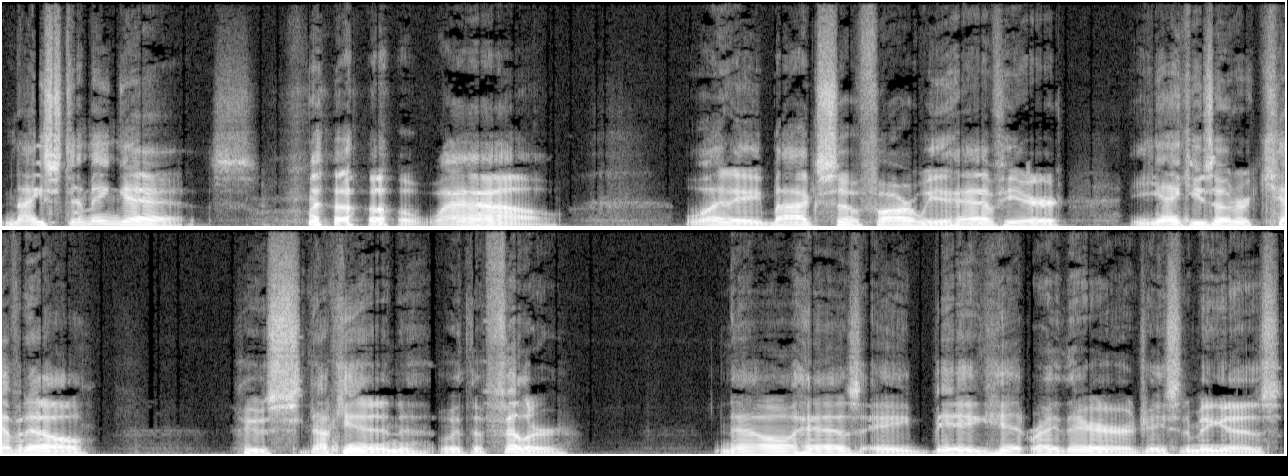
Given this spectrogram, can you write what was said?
Nice Dominguez. wow. What a box so far we have here. Yankees owner Kevin L., who snuck in with the filler, now has a big hit right there. Jasson Dominguez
